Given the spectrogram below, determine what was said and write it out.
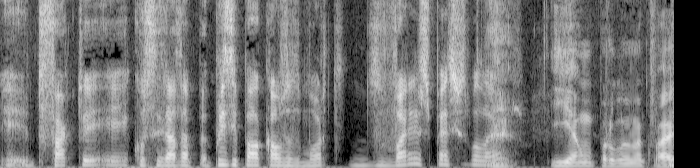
De facto, é, é considerada a principal causa de morte de várias espécies de baleias. É. E é um problema que vai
